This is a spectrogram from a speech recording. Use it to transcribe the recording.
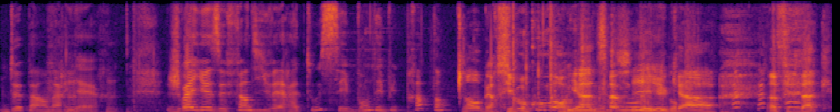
deux pas en arrière. Joyeuse fin d'hiver à tous et bon début de printemps. Oh, merci beaucoup, Morgane. Ça Merci. vous Lucas. Un feedback?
